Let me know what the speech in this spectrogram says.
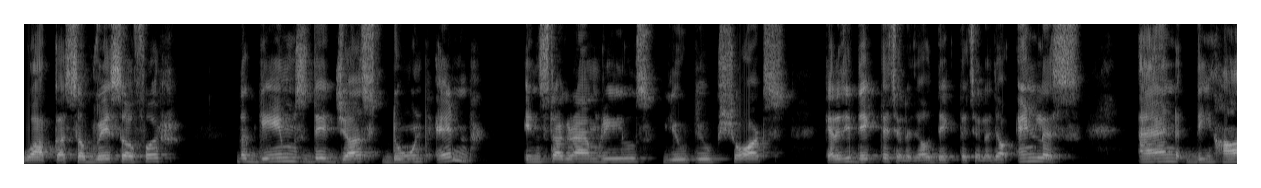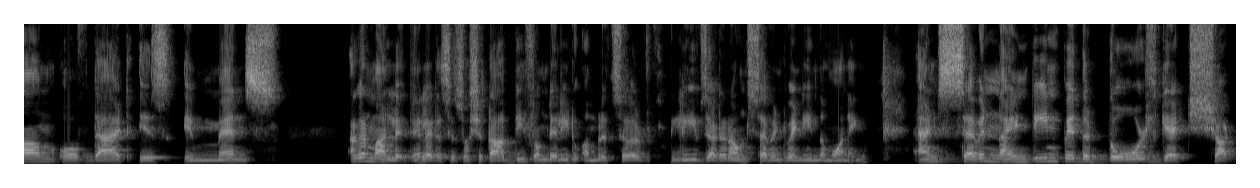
वो आपका subway surfer the games they just don't end instagram reels youtube shorts कह रहे जी देखते चले जाओ देखते चले जाओ endless and the harm of that is immense अगर मान लेते हैं लेटर से so Shatabdi from Delhi to Amritsar leaves at around 7:20 in the morning and 7:19 पे the doors get shut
